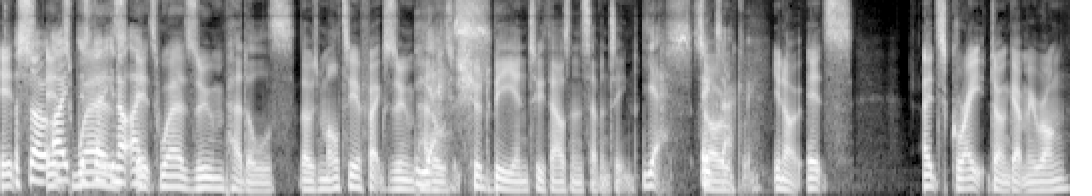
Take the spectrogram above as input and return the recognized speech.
It's, So I it's just where, you know, I- it's where zoom pedals, those multi-effect zoom pedals, Yes. should be in 2017. yes, So- exactly. You know, it's it's great. Don't get me wrong.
